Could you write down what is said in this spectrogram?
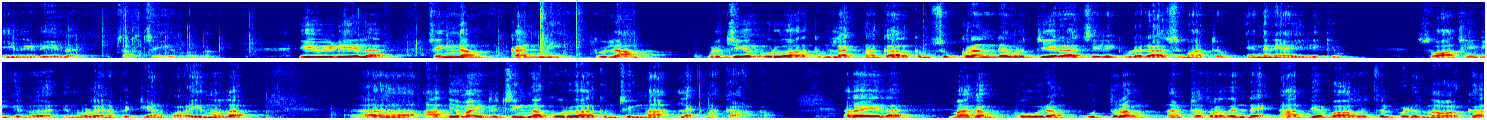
ഈ വീഡിയോയിൽ ചർച്ച ചെയ്യുന്നത്. ഈ വീഡിയോയിൽ ചിങ്ങം കന്നി തുലാം വൃശ്ചിക കുറുകാർക്കും ലഗ്നക്കാർക്കും ശുക്രന്റെ വൃത്തിയ രാശിയിലേക്കുള്ള രാശിമാറ്റം എങ്ങനെയായിരിക്കും സ്വാധീനിക്കുന്നത് എന്നുള്ളതിനെ പറ്റിയാണ് പറയുന്നത്. ആദ്യമായിട്ട് ചിങ്ങക്കുറുകാർക്കും ചിങ്ങ ലഗ്നക്കാർക്കും. അതായത് മകം പൂരം ഉത്രം നക്ഷത്രത്തിന്റെ ആദ്യ പാദത്തിൽ പെടുന്നവർക്ക്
